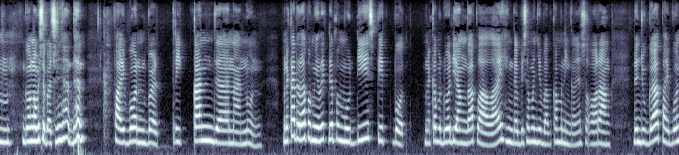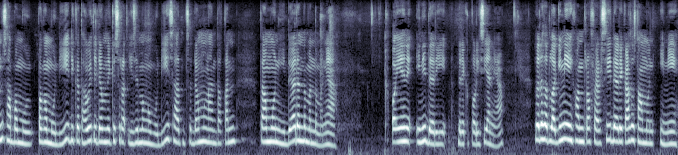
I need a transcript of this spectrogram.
hmm, gue nggak bisa bacanya, dan Faibon Bird Trikan Jananun. Mereka adalah pemilik dan pemudi speedboat. Mereka berdua dianggap lalai hingga bisa menyebabkan meninggalnya seorang. Dan juga Paibon sang pengemudi diketahui tidak memiliki surat izin mengemudi saat sedang mengantarkan tamu Nida dan teman-temannya. Oh ini ini dari dari kepolisian ya. Terus ada satu lagi nih kontroversi dari kasus tamu ini.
